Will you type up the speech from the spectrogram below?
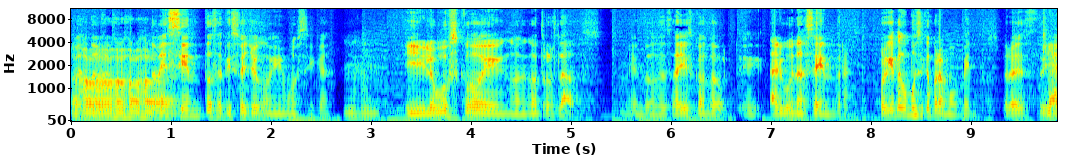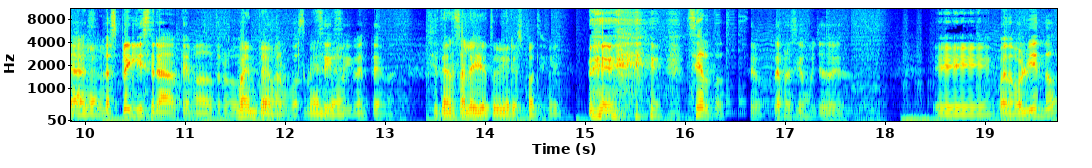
No- no- no me Oh. siento satisfecho con mi música. Ujú. y lo busco en, en otros lados. Entonces ahí es cuando eh, algunas entran. Porque tengo música para momentos, pero es, Claro, ya- claro. las playlists será tema de otro, Buen de tema, otro podcast. buen sí, tema. sí, buen tema. Si tan solo yo tuviera Spotify. cierto, cierto, te ofrecido muchas veces. Eh, bueno, volviendo,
